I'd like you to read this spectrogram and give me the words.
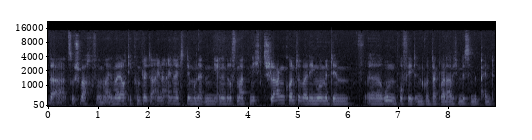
da, zu schwach, für mein, weil er auch die komplette eine Einheit Dämonetten, die angegriffen hat, nicht schlagen konnte, weil die nur mit dem äh, Runenprophet in Kontakt war. Da habe ich ein bisschen gepennt.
